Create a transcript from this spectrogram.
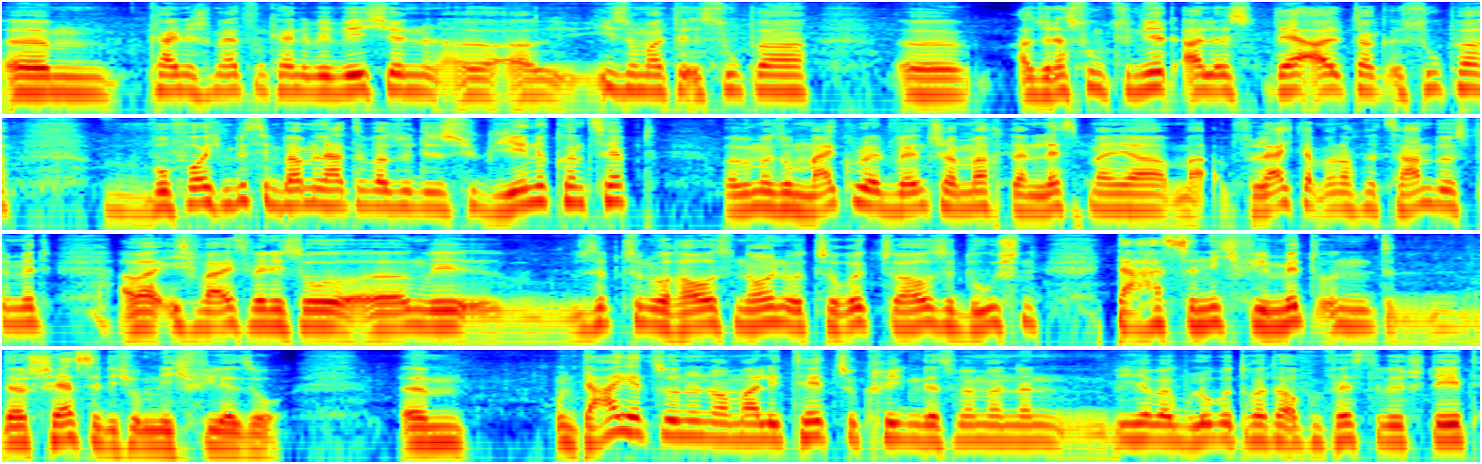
Ähm, keine Schmerzen, keine Wehwehchen, äh, Isomatte ist super. Äh, also das funktioniert alles, der Alltag ist super. Wovor ich ein bisschen Bammel hatte, war so dieses Hygienekonzept. Weil wenn man so ein Micro-Adventure macht, dann lässt man ja, vielleicht hat man noch eine Zahnbürste mit, aber ich weiß, wenn ich so äh, irgendwie 17 Uhr raus, 9 Uhr zurück, zu Hause duschen, da hast du nicht viel mit und da scherst du dich um nicht viel so. Ähm, und da jetzt so eine Normalität zu kriegen, dass wenn man dann, wie hier bei Globetrotter auf dem Festival steht,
